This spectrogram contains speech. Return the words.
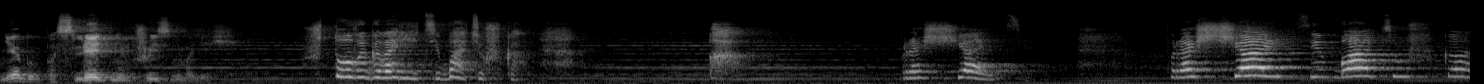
не был последним в жизни моей. Что вы говорите, батюшка? Прощайте. Прощайте, батюшка.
